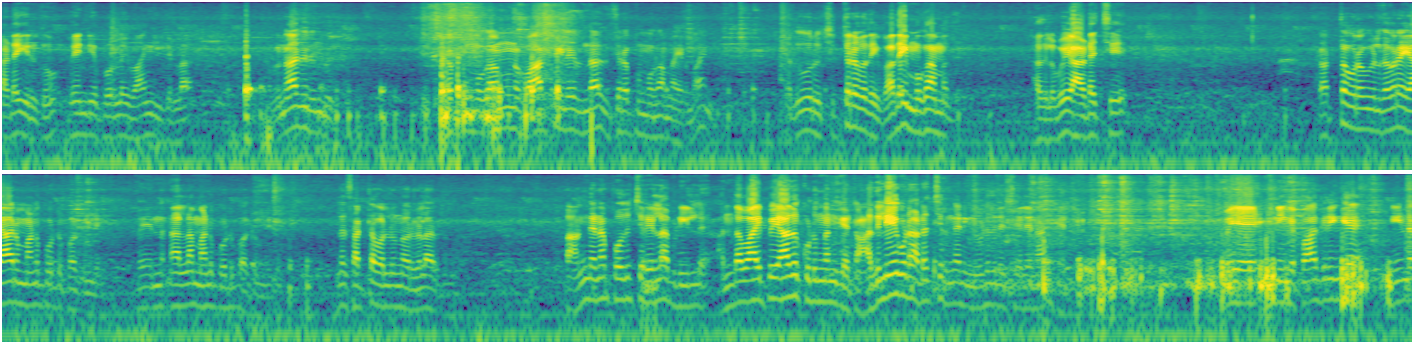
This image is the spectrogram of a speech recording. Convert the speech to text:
கடை இருக்கும். வேண்டிய பொருளை வாங்கிக்கலாம். அப்படின்னாது இருந்தது. சிறப்பு முகாம்னு வார்த்தையில் இருந்தால் அது சிறப்பு முகாம் ஆயிருமா அது ஒரு சித்திரவதை வதை முகாம் அது. அதில் போய் அடைச்சி ரத்த உறவுகள் தவிர யாரும் மனு போட்டு பார்க்க முடியாது என்ன நல்லா மனு போட்டு பார்க்க முடியாது இல்லை சட்ட வல்லுநர்களாக இருக்கணும். இப்போ அங்கேனா பொதுச்சிறையில் அப்படி இல்லை. அந்த வாய்ப்பையாவது கொடுங்கன்னு கேட்டோம். அதுலேயே கூட அடைச்சிருங்க. நீங்கள் விடுதலை செய்யலைனான்னு கேட்டோம். இப்போ நீங்கள் பார்க்குறீங்க நீண்ட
